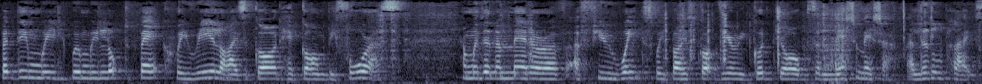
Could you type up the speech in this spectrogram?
But then we, when we looked back, we realised God had gone before us. And within a matter of a few weeks, we both got very good jobs in Matamata, a little place.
